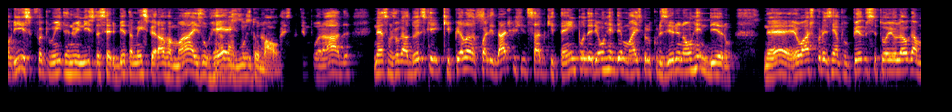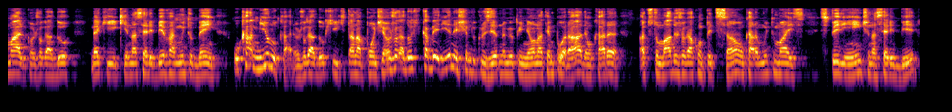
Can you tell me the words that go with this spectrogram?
Maurício, que foi para o Inter no início da Série B, também esperava mais, o resto muito mal mais temporada, né? São jogadores que, que pela qualidade que a gente sabe que tem, poderiam render mais pelo Cruzeiro e não renderam. Né? Eu acho, por exemplo, o Pedro citou aí o Léo Gamalho, que é um jogador né, que, que na Série B vai muito bem. O Camilo, cara, é um jogador que, que tá na ponte, é um jogador que caberia nesse time do Cruzeiro, na minha opinião, na temporada. É um cara acostumado a jogar competição, um cara muito mais experiente na Série B.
